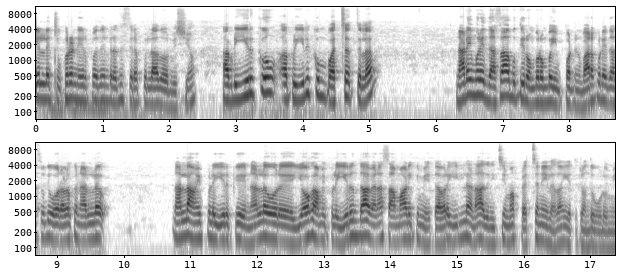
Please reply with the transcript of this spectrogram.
ஏழில் சுக்கரன் இருப்பதுன்றது சிறப்பில்லாத ஒரு விஷயம். அப்படி இருக்கும் அப்படி இருக்கும் பட்சத்தில் நடைமுறை தசாபுத்தி ரொம்ப ரொம்ப இம்பார்ட்டன்ட் வரக்கூடிய தசாபுத்தி ஓரளவுக்கு நல்ல நல்ல அமைப்பில் இருக்குது நல்ல ஒரு யோகா அமைப்பில் இருந்தால் வேணால் சமாளிக்குமே தவிர இல்லைன்னா அது நிச்சயமாக பிரச்சனையில் தான் எடுத்துகிட்டு வந்து விடுமே.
